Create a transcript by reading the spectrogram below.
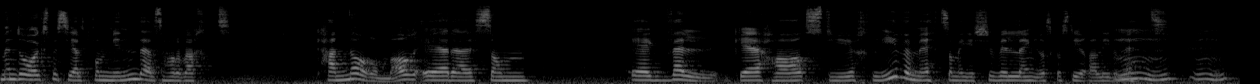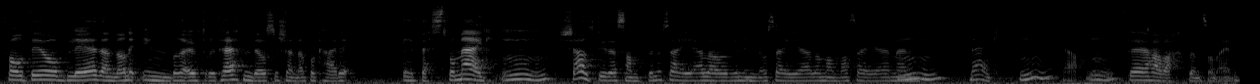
Men da òg spesielt for min del så har det vært Hva normer er det som jeg velger har styrt livet mitt, som jeg ikke vil lenger skal styre livet mitt. For det å bli den der indre autoriteten, det å så kjenne på hva det er best for meg Ikke alltid det samfunnet sier, eller venninna sier, eller mamma sier, men meg. Ja. Det har vært en sånn en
